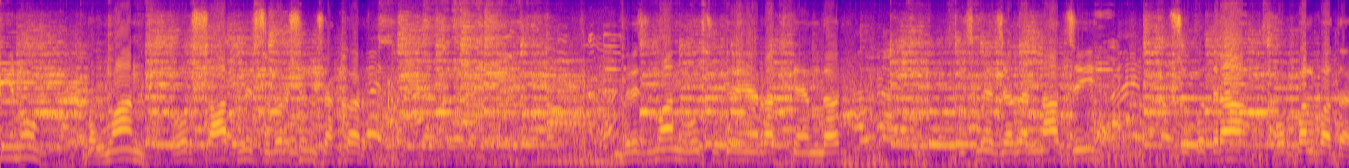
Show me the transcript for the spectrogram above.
तीनों भगवान और साथ में सुदर्शन चक्कर विराजमान हो चुके हैं रथ के अंदर। जिसमें जगन्नाथ जी, सुभद्रा और बलभद्र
